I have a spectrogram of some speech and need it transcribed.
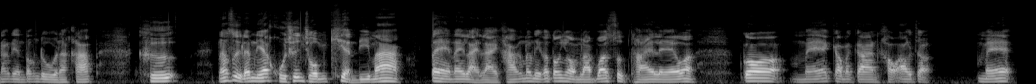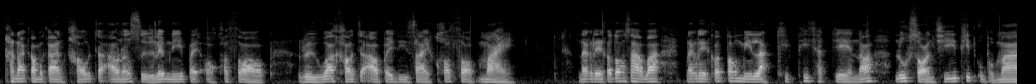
นักเรียนต้องดูนะครับ คือหนังสือเล่มนี้ครูชื่นชมเขียนดีมาก แต่ในหลาย ๆ ครั้งนักเรียนก็ต้องยอมรับว่าสุดท้ายแล้วอะก็แม้กรรมการเขาเอาจะ แม้คณะกรรมการเขาจะเอาหนังสือเล่มนี้ไปออกข้อสอบ หรือว่าเขาจะเอาไปดีไซน์ข้อสอบใหม่ นักเรียนก็ต้องทราบว่านักเรียนก็ต้องมีหลักคิดที่ชัดเจนเนาะลูกศรชี้ทิศอุปมา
